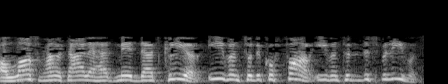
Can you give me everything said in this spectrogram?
Allah subhanahu wa ta'ala had made that clear even to the kuffar, even to the disbelievers.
